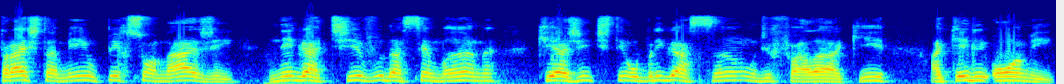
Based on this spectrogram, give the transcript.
traz também o personagem negativo da semana, que a gente tem obrigação de falar aqui, aquele homem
